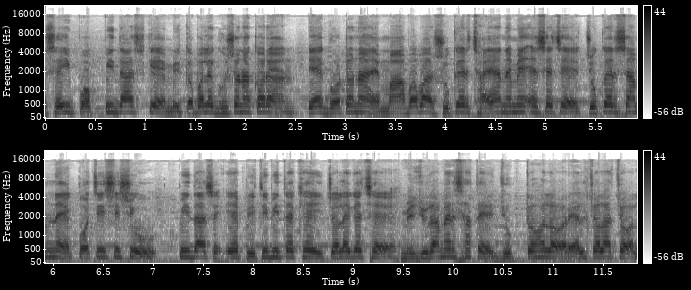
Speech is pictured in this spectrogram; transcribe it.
সেই পপ্পি দাসকে মৃত বলে ঘোষণা করেন। এ ঘটনায় মা বাবা সুখের ছায়া নেমে এসেছে। চোখের সামনে কচি শিশু। পপ্পি দাস এ পৃথিবী থেকেই চলে গেছে। মিজোরামের সাথে যুক্ত হল রেল চলাচল।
